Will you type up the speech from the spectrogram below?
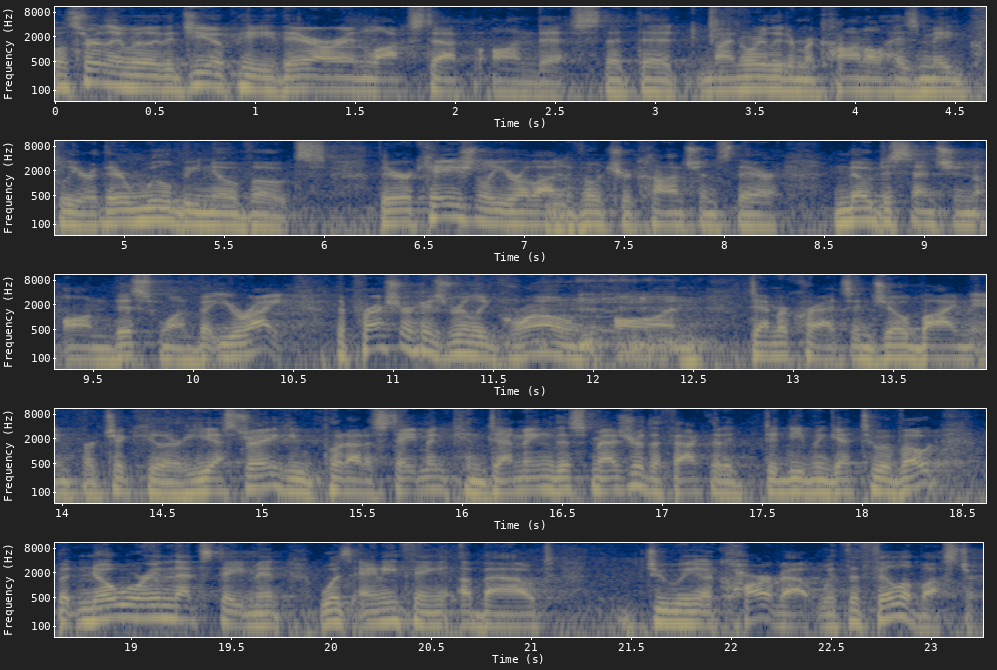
Well, certainly, Willie, the GOP, they are in lockstep on this. That, that Minority Leader McConnell has made clear there will be no votes. There occasionally you're allowed to vote your conscience there. No dissension on this one. But you're right. The pressure has really grown on Democrats and Joe Biden in particular. Yesterday, he put out a statement condemning this measure, the fact that it didn't even get to a vote. But nowhere in that statement was anything about doing a carve out with the filibuster.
